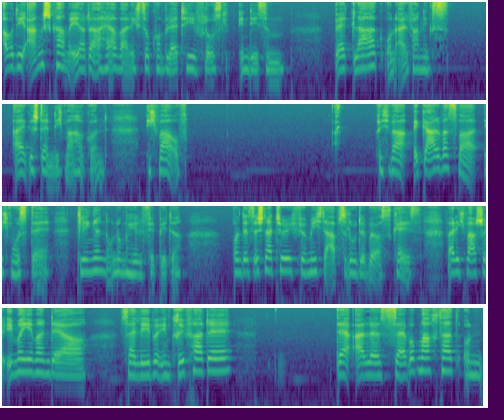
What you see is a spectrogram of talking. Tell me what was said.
Aber die Angst kam eher daher, weil ich so komplett hilflos in diesem Bett lag und einfach nichts eigenständig machen konnte. Ich war auf ich war, egal was war, ich musste klingeln und um Hilfe bitten. Und es ist natürlich für mich der absolute Worst Case, weil ich war schon immer jemand, der sein Leben im Griff hatte, der alles selber gemacht hat und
